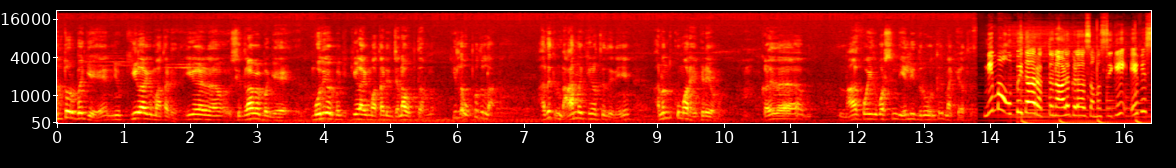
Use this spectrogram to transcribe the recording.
ಅಂಥವ್ರ ಬಗ್ಗೆ ನೀವು ಕೀಳಾಗಿ ಮಾತಾಡಿದ್ರಿ, ಈಗ ಸಿದ್ದರಾಮಯ್ಯ ಬಗ್ಗೆ, ಮೋದಿಯವ್ರ ಬಗ್ಗೆ ಕೀಳಾಗಿ ಮಾತಾಡಿದ ಜನ ಒಪ್ತಾರನು ಇಲ್ಲ, ಒಪ್ಪೋದಿಲ್ಲ. ಅದಕ್ಕೆ ನಾನು ಕೇಳ್ತಿದ್ದೀನಿ ಅನಂತಕುಮಾರ್ ಹೆಗಡೆಯವರು ಕಳೆದ ನಾಲ್ಕು ಐದು ವರ್ಷದಿಂದ ಎಲ್ಲಿದ್ರು ಅಂತ ನಾ ಕೇಳ್ತೇನೆ. ನಿಮ್ಮ ಉಬ್ಬಿದ ರಕ್ತನಾಳಗಳ ಸಮಸ್ಯೆಗೆ ಎವಿಸ್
